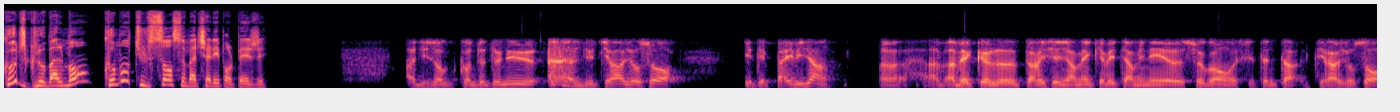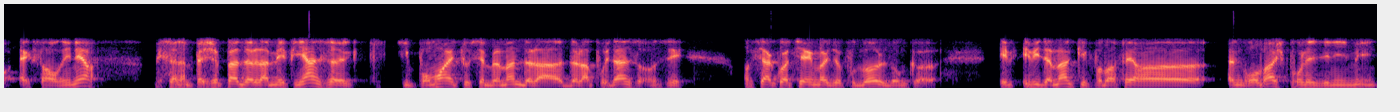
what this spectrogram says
Coach, globalement, comment tu le sens ce match aller pour le PSG ah, Disons, compte tenu du tirage au sort, qui n'était pas évident, euh, avec le Paris Saint-Germain qui avait terminé euh, second, c'est un tirage au sort extraordinaire, mais ça n'empêche pas de la méfiance, qui, pour moi est tout simplement de la, de la prudence. On sait, on sait à quoi tient un match de football, donc euh, évidemment qu'il faudra faire un gros match pour les,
